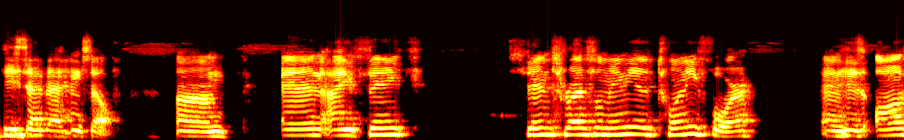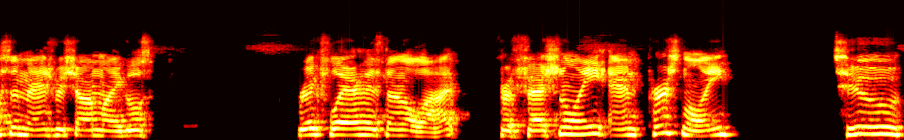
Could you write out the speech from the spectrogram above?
He said that himself. Um, and I think since WrestleMania 24 and his awesome match with Shawn Michaels, Ric Flair has done a lot professionally and personally to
